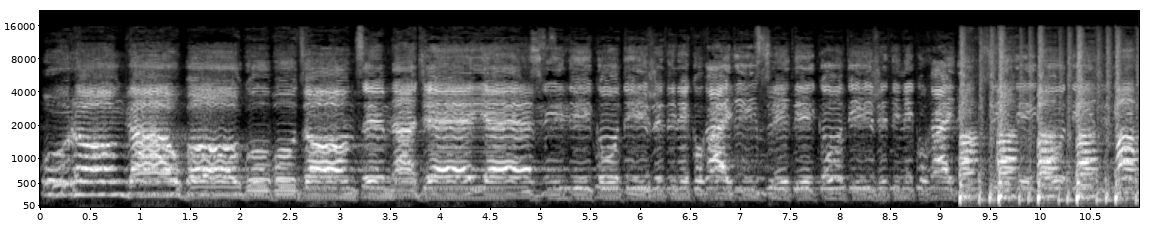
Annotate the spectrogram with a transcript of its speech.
urągał Bogu budzącym nadzieję Світи коти, жити не кохайте, світи коти, жити не кохайте, світи коти, жити не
